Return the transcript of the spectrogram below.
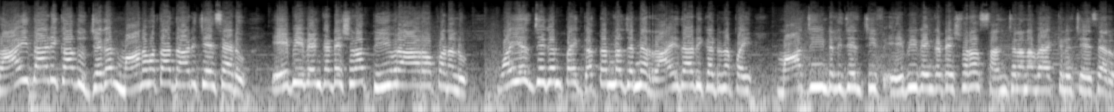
రాయి దాడి కాదు జగన్ మానవతా దాడి చేశాడు. ఏబీ వెంకటేశ్వర తీవ్ర ఆరోపణలు. వైఎస్ జగన్ పై గతంలో జరిగిన రాయిదాడి ఘటనపై మాజీ ఇంటెలిజెన్స్ చీఫ్ ఏబీ వెంకటేశ్వర సంచలన వ్యాఖ్యలు చేశారు.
